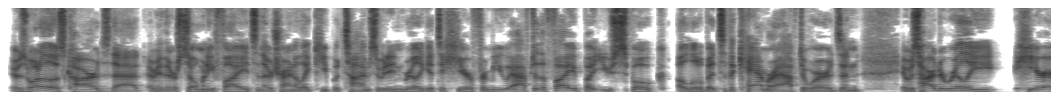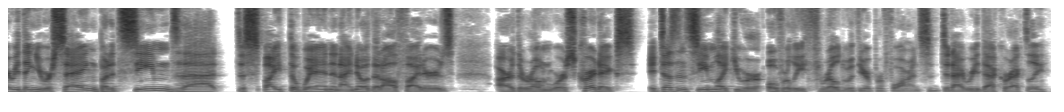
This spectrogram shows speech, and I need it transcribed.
it was one of those cards that I mean there were so many fights and they were trying to like keep with time so we didn't really get to hear from you after the fight but you spoke a little bit to the camera afterwards and it was hard to really hear everything you were saying but it seemed that despite the win and I know that all fighters are their own worst critics it doesn't seem like you were overly thrilled with your performance did I read that correctly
